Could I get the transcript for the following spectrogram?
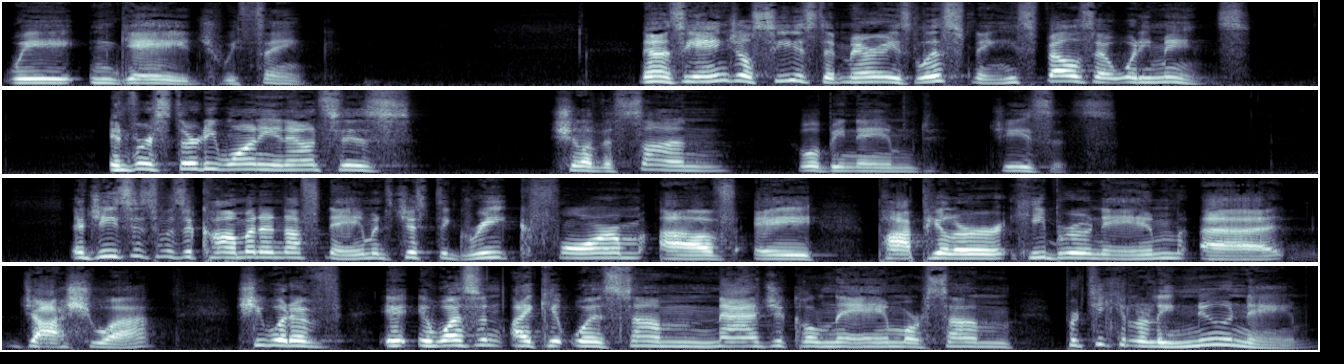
we engage, we think. Now, as the angel sees that Mary is listening, he spells out what he means. In verse 31, he announces, She'll have a son who will be named Jesus. Now, Jesus was a common enough name. It's just the Greek form of a popular Hebrew name, uh, Joshua. She would have, it, it wasn't like it was some magical name or some particularly new name.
